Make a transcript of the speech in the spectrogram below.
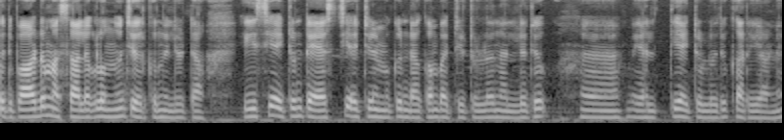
ഒരുപാട് മസാലകളൊന്നും ചേർക്കുന്നില്ല കേട്ടോ ഈസി ആയിട്ടും ടേസ്റ്റി ആയിട്ടും നമുക്ക് ഉണ്ടാക്കാൻ പറ്റിയിട്ടുള്ള നല്ലൊരു ഹെൽത്തി ആയിട്ടുള്ളൊരു കറിയാണ്.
